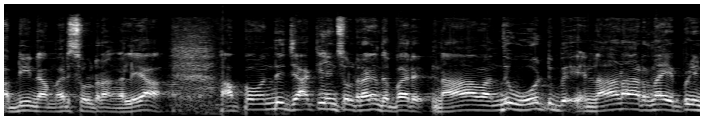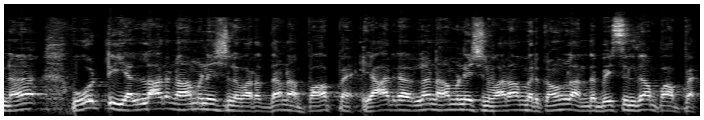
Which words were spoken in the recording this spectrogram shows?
அப்படின்ற மாதிரி சொல்கிறாங்க இல்லையா? அப்போ வந்து ஜாக்லின் சொல்கிறாங்க இந்த பாரு நான் வந்து ஓட்டு பே- இருந்தால் எப்படின்னா ஓட்டு எல்லாரும் நாமினேஷனில் வரது தான் நான் பார்ப்பேன். யார் யாரெல்லாம் நாமினேஷன் வராமல் இருக்காங்களோ அந்த பேஸில் தான் பார்ப்பேன்.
